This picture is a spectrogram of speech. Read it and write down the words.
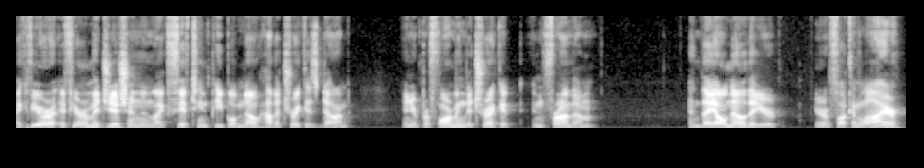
like if you're if you're a magician and like 15 people know how the trick is done, and you're performing the trick in front of them, and they all know that you're you're a fucking liar,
